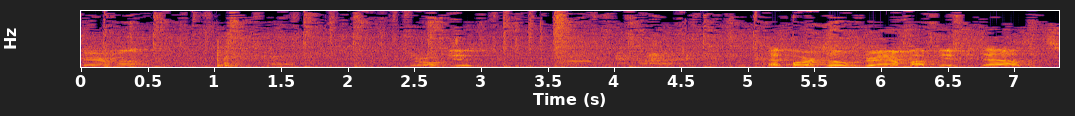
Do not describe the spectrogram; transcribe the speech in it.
Tear them up. They're all good. That part's overground by fifty thousandths.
